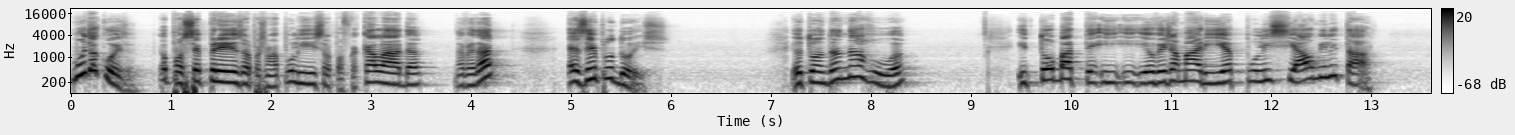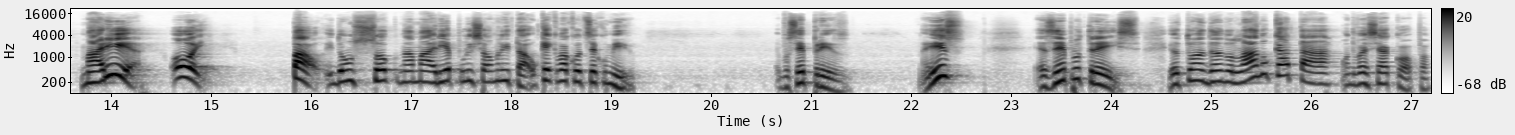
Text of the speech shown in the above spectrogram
Muita coisa. Eu posso ser preso, ela pode chamar a polícia, ela pode ficar calada. Não é verdade? Exemplo 2. Eu estou andando na rua e, tô batendo, e, e eu vejo a Maria, policial militar. Maria, oi! Pau! E dou um soco na Maria, policial militar. O que, é que vai acontecer comigo? Eu vou ser preso. Não é isso? Exemplo 3. Eu estou andando lá no Catar, onde vai ser a Copa,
